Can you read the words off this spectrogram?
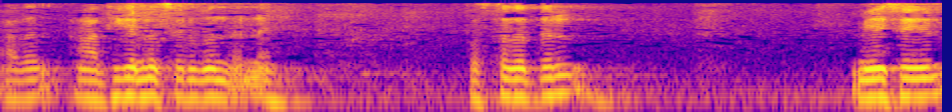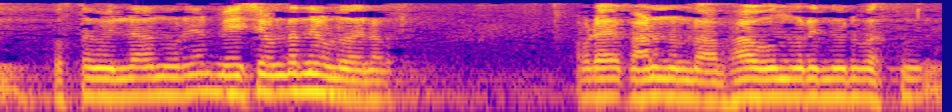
അത് അധികരണ സ്വരൂപം തന്നെ. പുസ്തകത്തിൽ മേശയിൽ പുസ്തകമില്ല എന്ന് പറഞ്ഞാൽ മേശ ഉണ്ടെന്നേ ഉള്ളൂ അതിനകത്ത്. അവിടെ കാണുന്നുണ്ട് അഭാവം എന്ന് പറയുന്ന ഒരു വസ്തുവിനെ.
